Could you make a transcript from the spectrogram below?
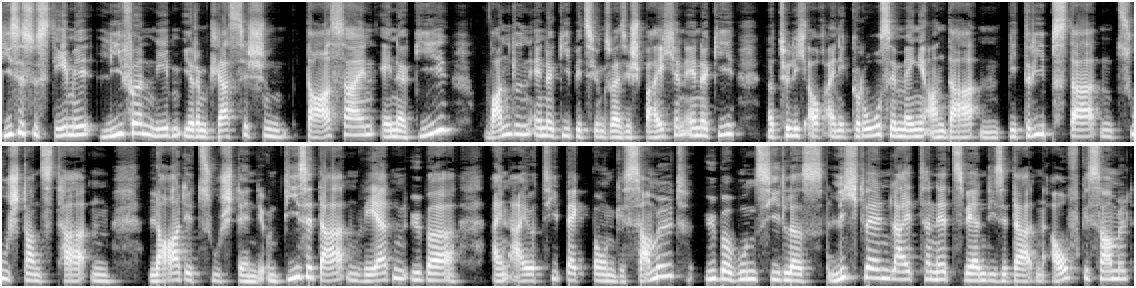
Diese Systeme liefern neben ihrem klassischen Dasein Energie wandeln Energie beziehungsweise speichern Energie, natürlich auch eine große Menge an Daten, Betriebsdaten, Zustandsdaten, Ladezustände. Und diese Daten werden über ein IoT-Backbone gesammelt. Über Wunsiedlers Lichtwellenleiternetz werden diese Daten aufgesammelt,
